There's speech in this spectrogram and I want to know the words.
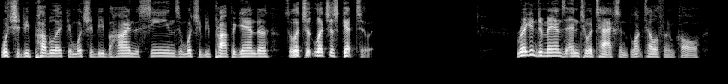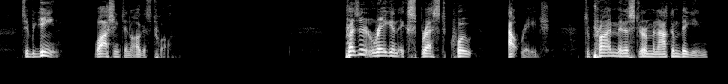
what should be public and what should be behind the scenes and what should be propaganda. So let's let's just get to it. Reagan demands end to attacks in blunt telephone call to Begin, Washington, August 12th. President Reagan expressed, quote, outrage to Prime Minister Menachem Begin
